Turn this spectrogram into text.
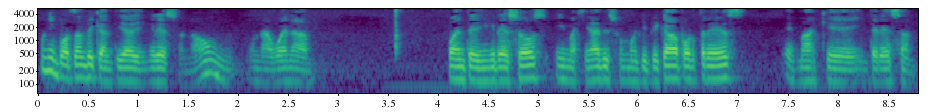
una importante cantidad de ingresos, ¿no? una buena fuente de ingresos. Imagínate, son multiplicada por tres es más que interesante.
